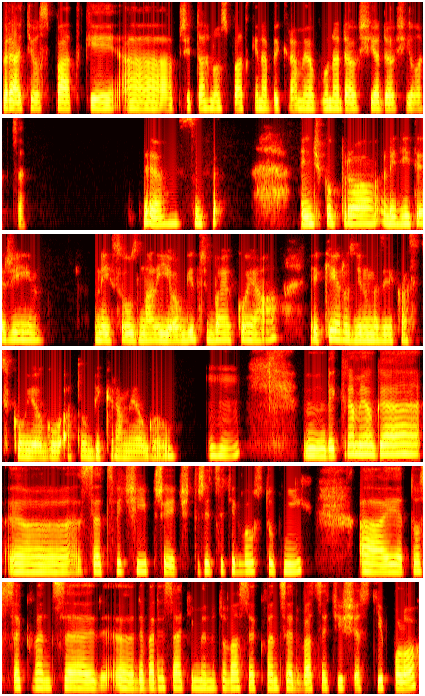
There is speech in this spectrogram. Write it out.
vrátil zpátky a přitáhnul zpátky na Bikram jogu na další a další lekce. Jo, super. Aničko, pro lidi, kteří nejsou znalí jogy, třeba jako já, jaký je rozdíl mezi klasickou jogou a tou Bikram jogou? Mm-hmm. Bikram yoga uh, se cvičí při 42 stupních a je to sekvence, uh, 90-minutová sekvence 26 poloh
